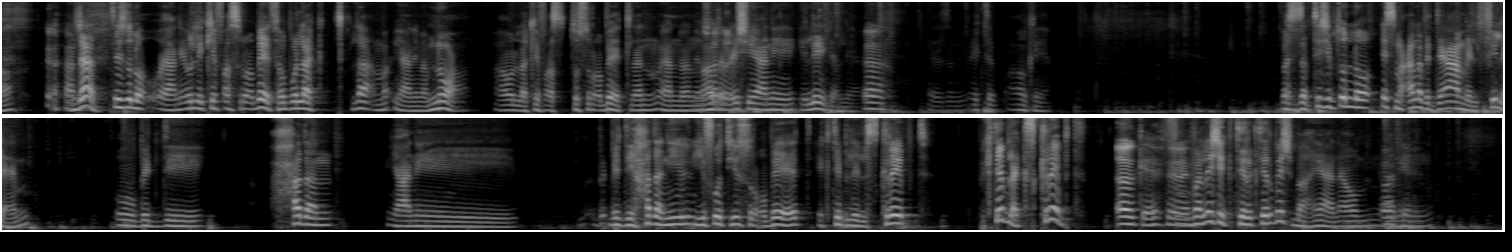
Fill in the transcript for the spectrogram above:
آه. عن جد. تيجي تقول له يعني قول لي كيف أسرق بيت. فبقول لك لا يعني ممنوع. أقول لك كيف أس- تسرق بيت لأن يعني هذا. الشيء يعني illegal يعني. آه. لازم اكتب آه أوكي. بس إذا بتيجي بتقول له اسمع أنا بدي أعمل فيلم وبدي حدا يعني بدي حدا يفوت يسرق بيت يكتب لي السكريبت. بكتب لك سكريبت. أوكي. فالشيء كتير كتير بيشبه يعني أو. يعني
